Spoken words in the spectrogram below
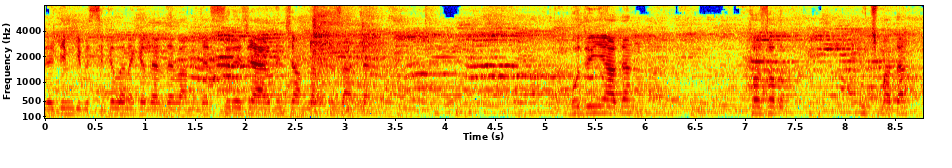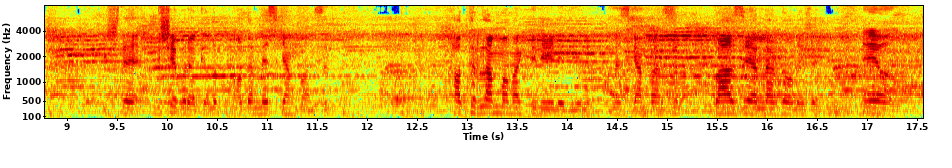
Dediğim gibi sıkılana kadar devam eder. Süreci Erdinç anlattı zaten. Bu dünyadan toz olup uçmadan işte bir şey bırakalım. O da Mesken Fanzin. Hatırlanmamak dileğiyle diyelim. Mesken Fanzin bazı yerlerde olacak. eyvallah.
